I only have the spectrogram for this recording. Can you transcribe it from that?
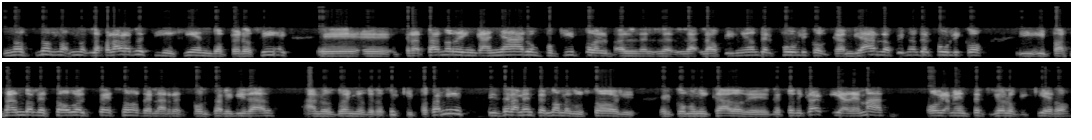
no, no, no, la palabra no es fingiendo, pero sí eh, eh, tratando de engañar un poquito la, opinión del público, cambiar la opinión del público y, pasándole todo el peso de la responsabilidad a los dueños de los equipos. A mí, sinceramente, no me gustó el, comunicado de, Tony Clark y además, obviamente, yo lo que quiero,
